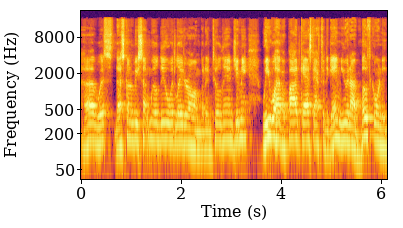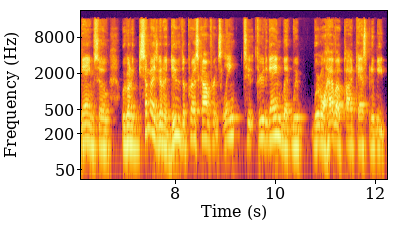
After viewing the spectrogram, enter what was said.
Uh, with, that's going to be something we'll deal with later on. But until then, Jimmy, we will have a podcast after the game. You and I are both going to the game, so we're going to somebody's going to do the press conference link to through the game, but we we're going to have a podcast, but it'll be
